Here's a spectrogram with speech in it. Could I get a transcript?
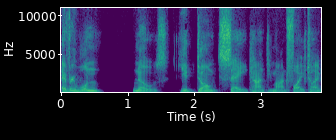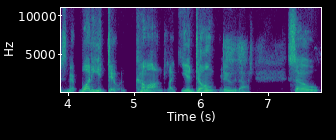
Everyone knows you don't say Candyman five times. a minute. What are you doing? Come on, like you don't do that. So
